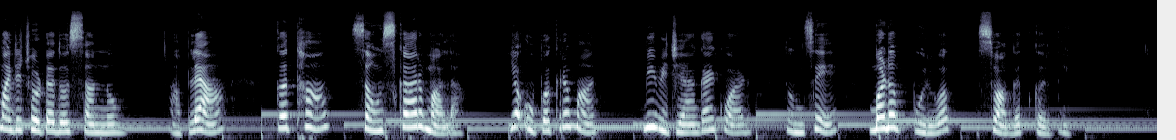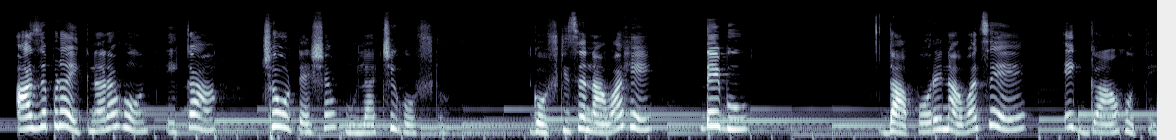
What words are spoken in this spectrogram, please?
माझ्या छोट्या दोस्तांनो. आपल्या कथा संस्कार माला या उपक्रमात मी विजया गायकवाड तुमचे मनपूर्वक स्वागत करते. आज आपण ऐकणार आहोत एका छोट्याशा मुलाची गोष्ट. गोष्टीचं नाव आहे डेबू. दापोरे नावाचे एक गाव होते.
